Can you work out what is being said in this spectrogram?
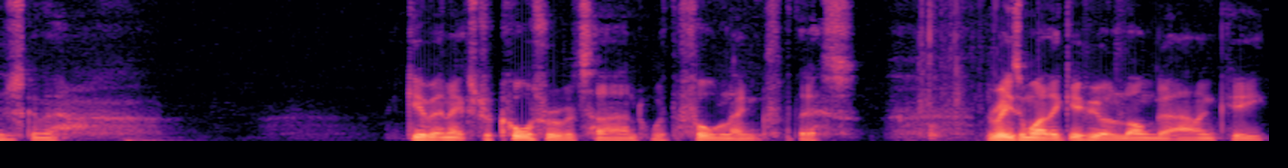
I'm just going to give it an extra quarter of a turn with the full length of this. The reason why they give you a longer Allen key,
